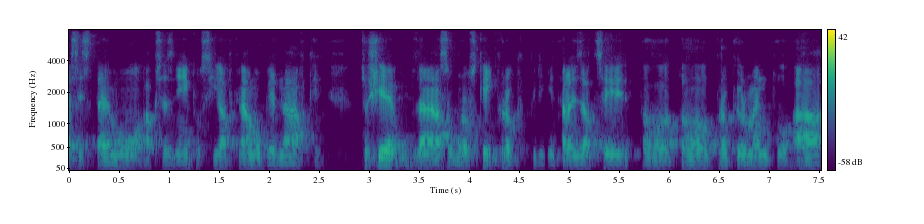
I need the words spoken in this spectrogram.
systému a přes něj posílat k nám objednávky což je za nás obrovský krok k digitalizaci toho, toho procurementu a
